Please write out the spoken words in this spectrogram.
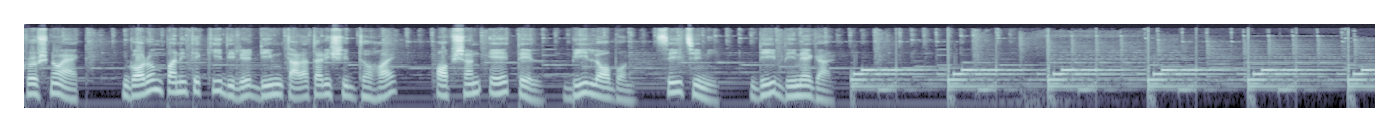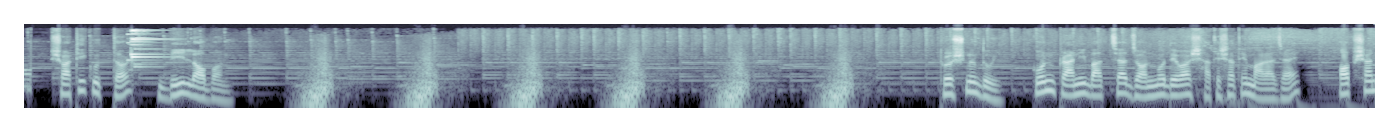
প্রশ্ন এক, গরম পানিতে কি দিলে ডিম তাড়াতাড়ি সিদ্ধ হয়? অপশান এ, তেল, বি, লবণ, সি, চিনি, ডি, ভিনেগার। সঠিক উত্তর, বি, লবণ। প্রশ্ন দুই, কোন প্রাণী বাচ্চা জন্ম দেওয়ার সাথে সাথে মারা যায়? অপশান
